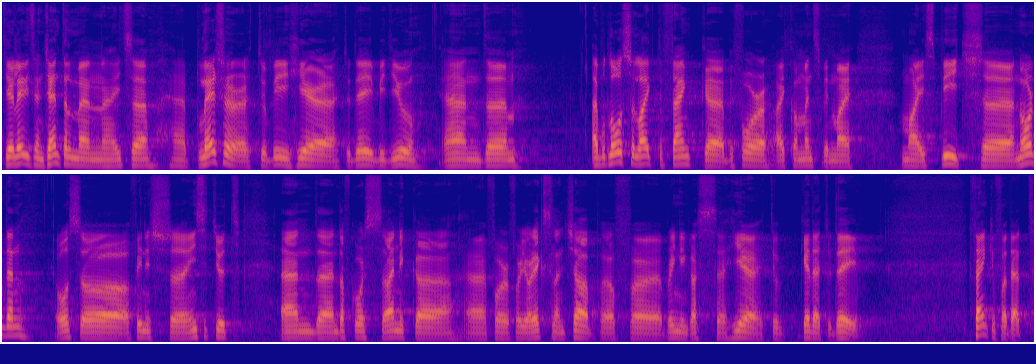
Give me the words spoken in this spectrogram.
Dear ladies and gentlemen, it's a, a pleasure to be here today with you. And um, I would also like to thank, uh, before I commence with my, my speech, uh, Norden, also Finnish uh, Institute, and, and of course Annika uh, for, for your excellent job of uh, bringing us uh, here together today. Thank you for that.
